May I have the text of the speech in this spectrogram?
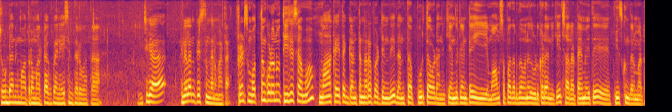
చూడ్డానికి మాత్రం అరటాకు పైన వేసిన తర్వాత మంచిగా తినాలనిపిస్తుంది అనమాట ఫ్రెండ్స్ మొత్తం కూడాను తీసేసాము. మాకైతే గంటన్నర పట్టింది. ఇదంతా పూర్తి అవ్వడానికి. ఎందుకంటే ఈ మాంస పదార్థం అనేది ఉడకడానికి చాలా టైం అయితే తీసుకుంది అనమాట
